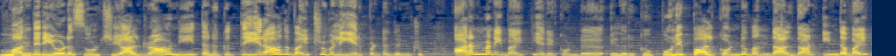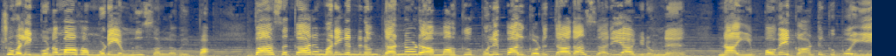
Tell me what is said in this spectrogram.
மந்திரியோட சூழ்ச்சியால் ராணி தனக்கு தீராத வயிற்று வலி ஏற்பட்டதென்றும் அரண்மனை வைத்தியரை கொண்டு இதற்கு புலிப்பால் கொண்டு வந்தால்தான் இந்த வயிற்று வலி குணமாக முடியும்னு சொல்ல வைப்பா. பாசக்கார மணிகண்டனும் தன்னோட அம்மாக்கு புலிப்பால் கொடுத்தாதான் சரியாகிடும்னு நான் இப்போவே காட்டுக்கு போய்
